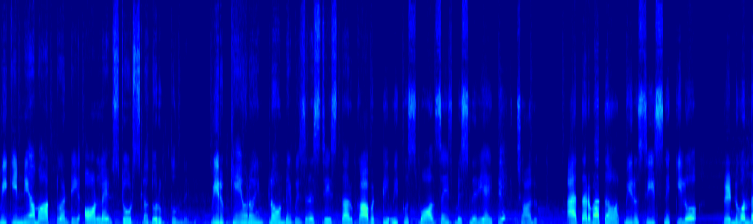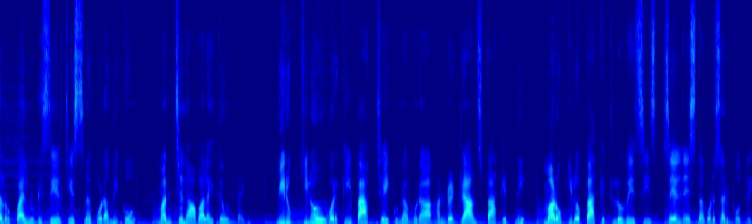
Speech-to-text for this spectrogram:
మీకు ఇండియా మార్ట్ వంటి ఆన్లైన్ స్టోర్స్లో దొరుకుతుంది. మీరు కేవలం ఇంట్లో ఉండే బిజినెస్ చేస్తారు కాబట్టి మీకు స్మాల్ సైజ్ మిషనరీ అయితే చాలు. ఆ తర్వాత మీరు సీడ్స్ని కిలో రెండు వందల రూపాయల నుండి సేల్ చేసినా కూడా మీకు మంచి లాభాలు అయితే ఉంటాయి. మీరు కిలో వరకు ప్యాక్ చేయకున్నా కూడా హండ్రెడ్ గ్రామ్స్ ప్యాకెట్ని మరో కిలో ప్యాకెట్లో వేసి సేల్ చేసినా కూడా సరిపోద్ది.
